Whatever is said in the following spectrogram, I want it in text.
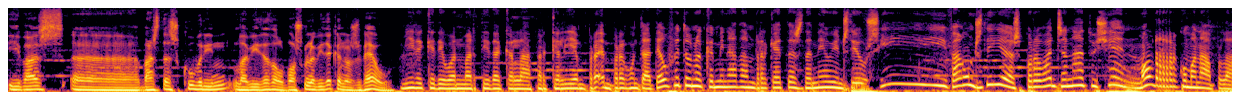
i vas, eh, vas descobrint la vida del bosc, una vida que no es veu. Mira què diu en Martí de Calà, perquè li hem, pre hem preguntat, heu fet una caminada amb raquetes de neu? I ens diu, sí, fa uns dies, però vaig anar tuixent, molt recomanable.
